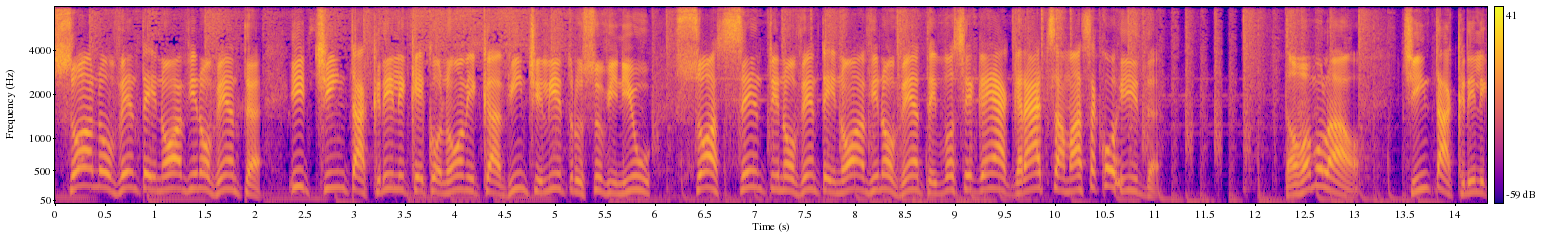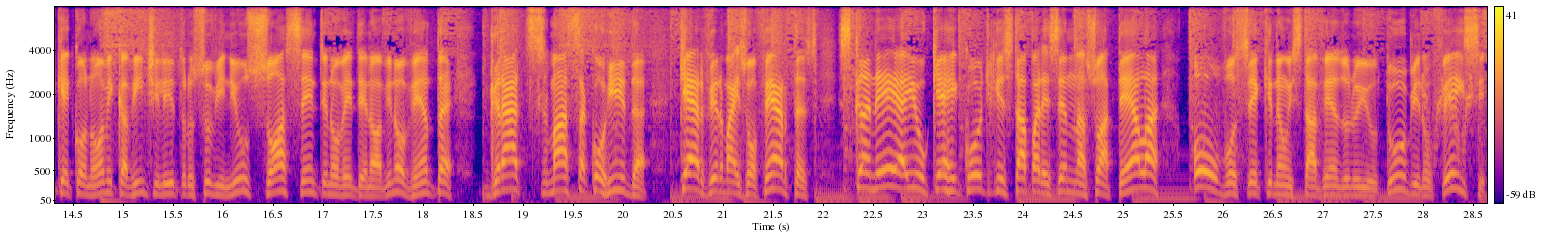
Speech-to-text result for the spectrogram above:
só R$ 99,90. E tinta acrílica econômica 20 litros souvenir, só R$ 199,90. E você ganha grátis a massa corrida. Então vamos lá, ó. Tinta acrílica econômica 20 litros souvenir, só R$ 199,90. Grátis massa corrida. Quer ver mais ofertas? Escaneie aí o QR Code que está aparecendo na sua tela ou você que não está vendo no YouTube, no Face,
